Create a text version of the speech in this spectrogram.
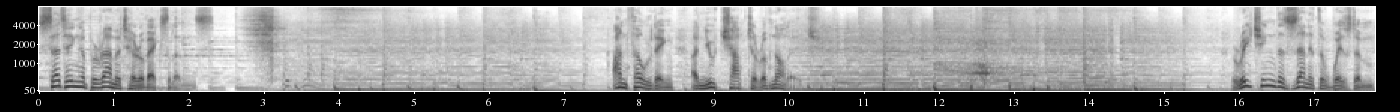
Setting a parameter of excellence. Unfolding a new chapter of knowledge. Reaching the zenith of wisdom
